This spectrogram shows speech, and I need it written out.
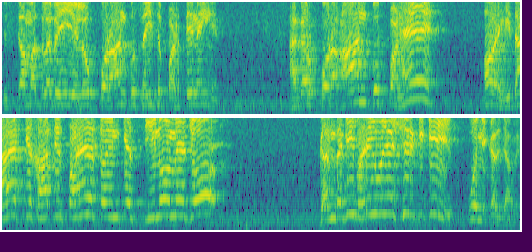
اس کا مطلب ہے یہ لوگ قرآن کو صحیح سے پڑھتے نہیں ہیں۔ اگر قرآن کو پڑھیں اور ہدایت کی خاطر پڑھیں، تو ان کے سینوں میں جو گندگی بھری ہوئی ہے شرک کی، وہ نکل جاوے۔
